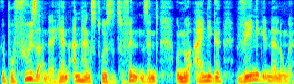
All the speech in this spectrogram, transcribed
Hypophyse, an der Hirnanhangsdrüse zu finden sind und nur einige wenige in der Lunge.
